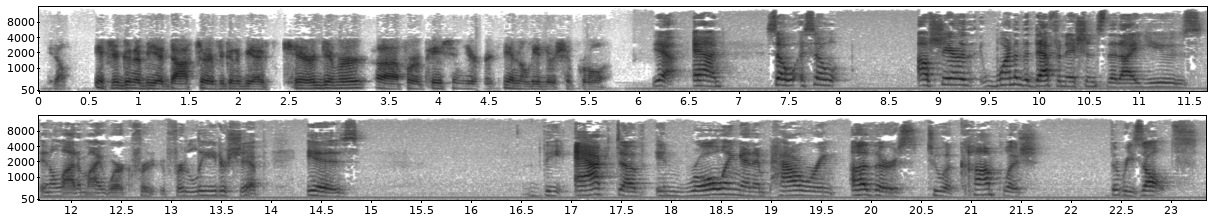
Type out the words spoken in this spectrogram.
you know, if you're going to be a doctor, if you're going to be a caregiver, uh, for a patient, you're in a leadership role. Yeah. And so, so I'll share one of the definitions that I use in a lot of my work for, for leadership is the act of enrolling and empowering others to accomplish the results.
